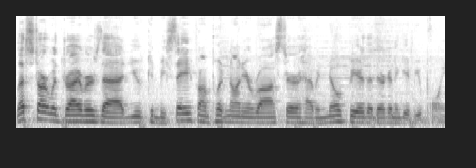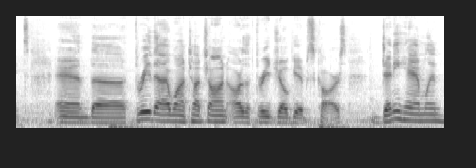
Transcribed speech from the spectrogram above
Let's start with drivers that you can be safe on putting on your roster, having no fear that they're going to give you points. And the three that I want to touch on are the three Joe Gibbs cars Denny Hamlin,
